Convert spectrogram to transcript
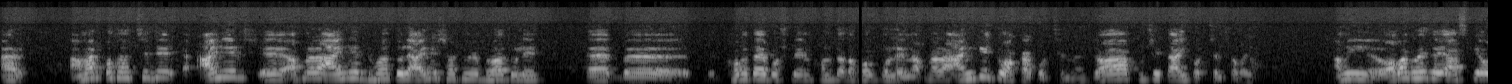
আর আমার কথা হচ্ছে যে, আইনের আপনারা আইনের ধোঁয়া তুলে, আইনের শাসনের ধোঁয়া তুলে ক্ষমতায় বসলেন, ক্ষমতা দখল করলেন, আপনারা আইনকেই তো অক্কা করছেন না। যা খুশি তাই করছেন সবাই। আমি অবাক হয়ে যাই, আজকেও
